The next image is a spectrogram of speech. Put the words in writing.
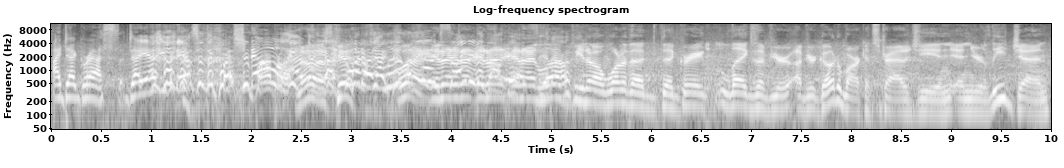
I digress. Diane, you can answer the question no, properly. No, that's good. Well, and, and, and, I, and I love, know? you know, one of the, the great legs of your, of your go-to-market strategy and, and your lead gen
